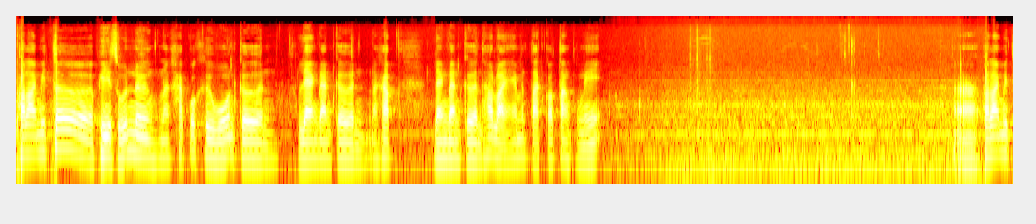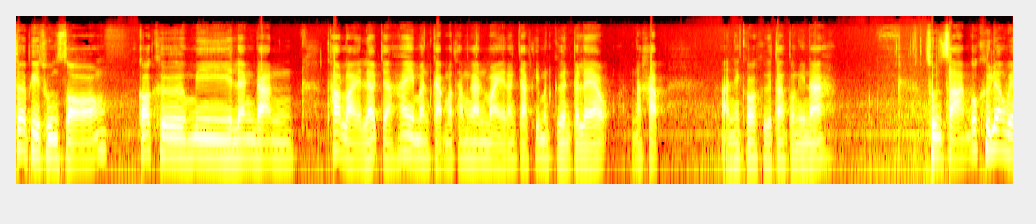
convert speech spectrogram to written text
พารามิเตอร์ P01 นะครับก็คือโวลต์เกิน แรงดันเกินนะครับ แรงดันเกินเท่าไหร่ให้มันตัดก็ตั้งตรงนี้พารามิเตอร์ P02 ก็คือมีแรงดันเท่าไหร่แล้วจะให้มันกลับมาทำงานใหม่หลังจากที่มันเกินไปแล้วนะครับ อันนี้ก็คือตั้งตรงนี้นะ 03 ก็คือเรื่องเว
